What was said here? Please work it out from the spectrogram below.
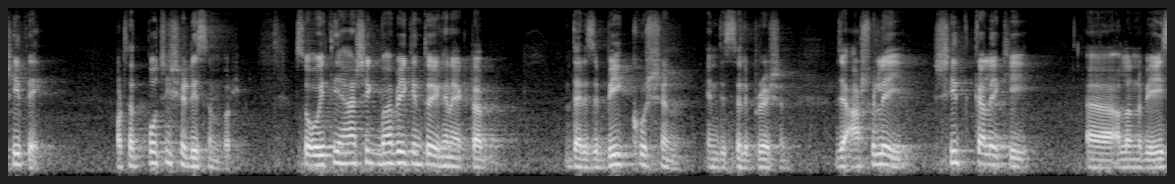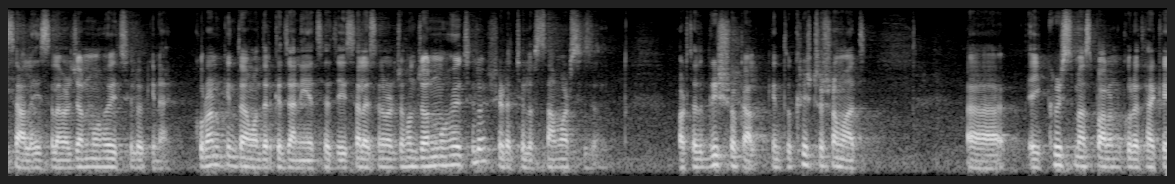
শীতে, অর্থাৎ পঁচিশে ডিসেম্বর। সো ঐতিহাসিকভাবেই কিন্তু এখানে একটা there is a big question in this celebration যে আসলেই শীতকালে কি আল্লাহ নবী ঈসা আলাহ ইসলামের জন্ম হয়েছিল কি না কোরআন কিন্তু আমাদেরকে জানিয়েছে যে ঈসা আলাহ ইসলামের যখন জন্ম হয়েছিল, সেটা ছিল সামার সিজন অর্থাৎ গ্রীষ্মকাল, কিন্তু খ্রিস্ট সমাজ এই ক্রিসমাস পালন করে থাকে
